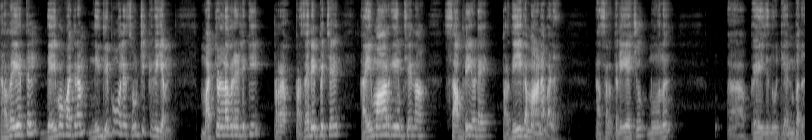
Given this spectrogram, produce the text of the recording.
ഹൃദയത്തിൽ ദൈവവചനം നിധി പോലെ സൂക്ഷിക്കുകയും മറ്റുള്ളവരിലേക്ക് പ്ര പ്രസരിപ്പിച്ച് കൈമാറുകയും ചെയ്യുന്ന സഭയുടെ പ്രതീകമാണവൾ നസ്രത്തിൽ യേശു മൂന്ന് പേജ് നൂറ്റി അൻപത്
